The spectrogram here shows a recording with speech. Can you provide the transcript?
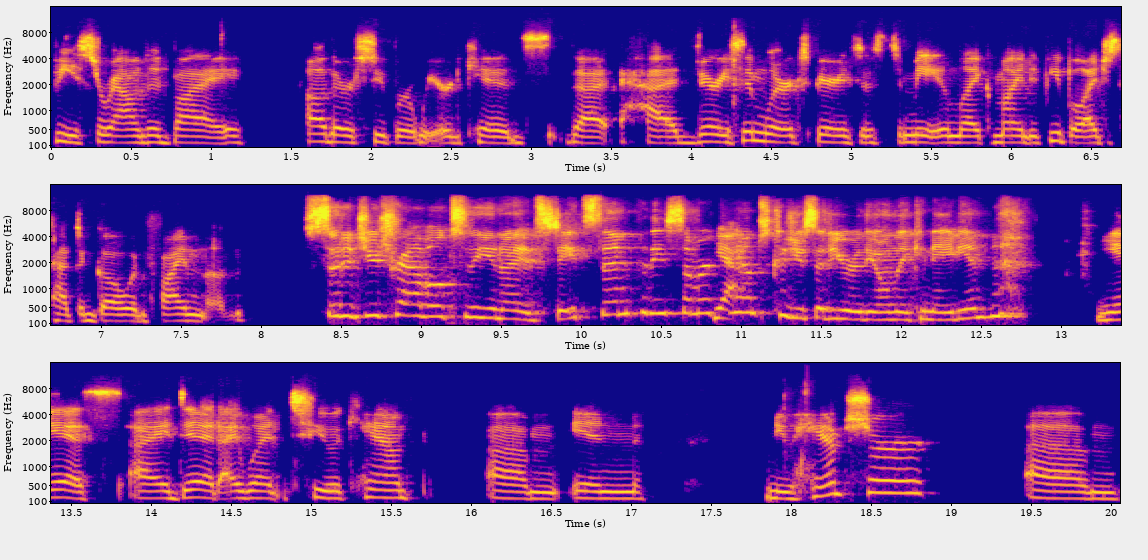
be surrounded by other super weird kids that had very similar experiences to me and like-minded people. I just had to go and find them. So did you travel to the United States then for these summer yeah. camps? Because you said you were the only Canadian. yes, I did. I went to a camp um, in New Hampshire um,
